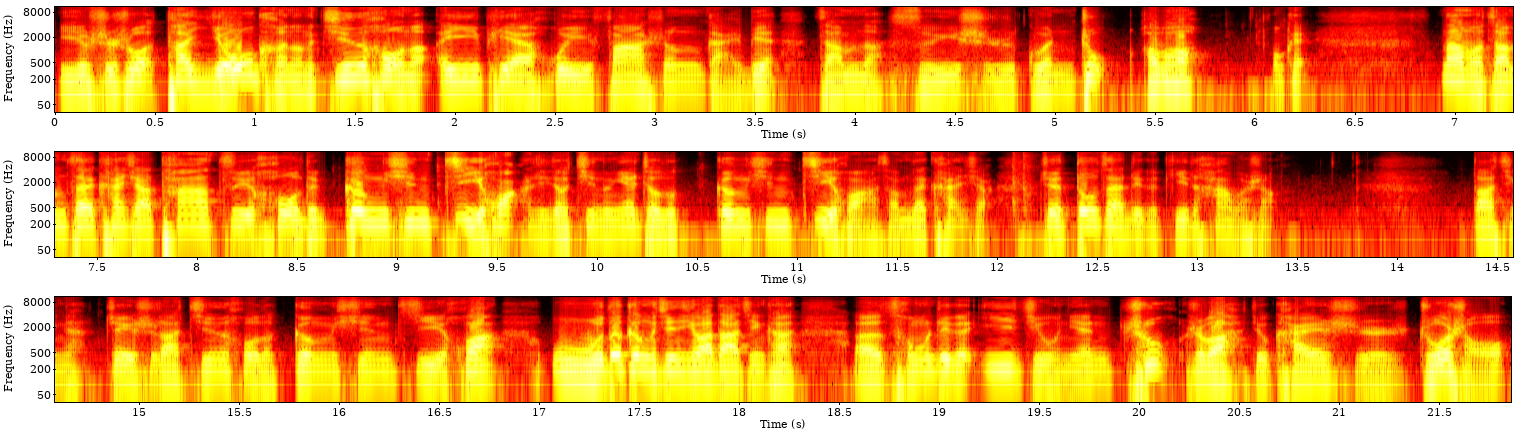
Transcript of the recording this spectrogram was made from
也就是说它有可能今后呢 API 会发生改变，咱们呢随时关注，好不好？OK，那么咱们再看一下它最后的更新计划，这叫技能页，叫做更新计划。咱们再看一下，这都在这个 GitHub 上。大家请看，这是它今后的更新计划，五的更新计划。大家请看，呃，从这个一九年初是吧，就开始着手，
